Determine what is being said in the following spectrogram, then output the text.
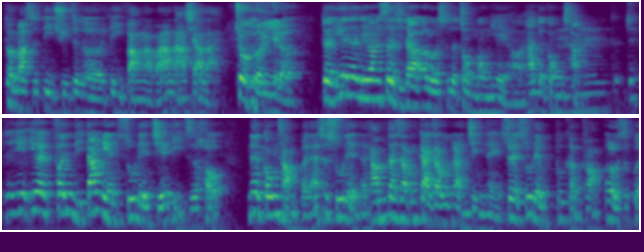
顿巴斯地区这个地方啊，把它拿下来。就可以了。对，因为那个地方涉及到俄罗斯的重工业啊、它的工厂，嗯就因因为分离，当年苏联解体之后，那个工厂本来是苏联的，他们但是他们盖在乌克兰境内，所以苏联不肯放，俄罗斯不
